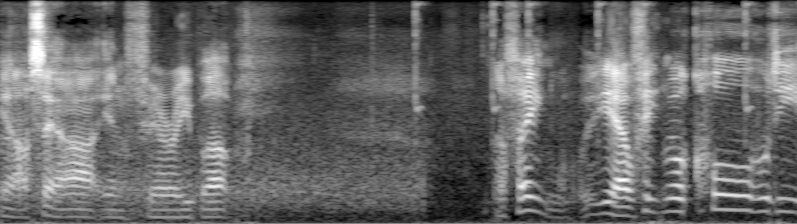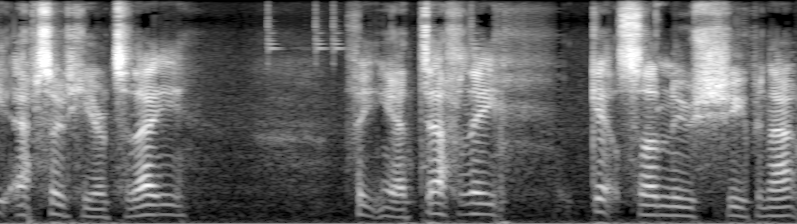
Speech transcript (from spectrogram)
Yeah, I'll say that in theory, but I think, yeah, I think we'll call the episode here today. I think, yeah, definitely get some new sheep in that.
